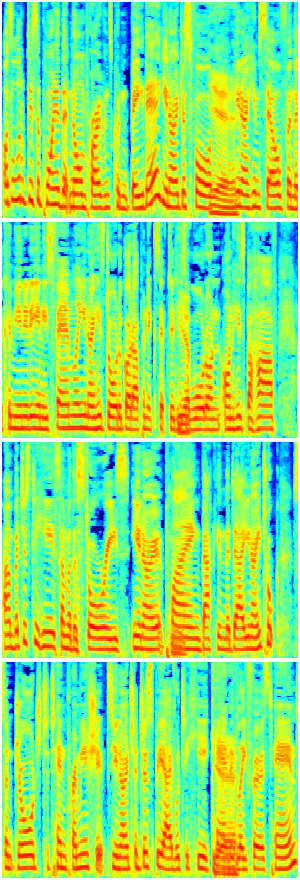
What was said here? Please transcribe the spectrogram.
I was a little disappointed that Norm Provan couldn't be there. You know, just for Yeah. you know himself and the community and his family. You know, his daughter got up and accepted his Yep. award on on his behalf. Um, but just to hear some of the stories, you know, playing back in the day. You know, he took St George to ten premierships. You know, to just be able to hear Yeah. candidly firsthand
